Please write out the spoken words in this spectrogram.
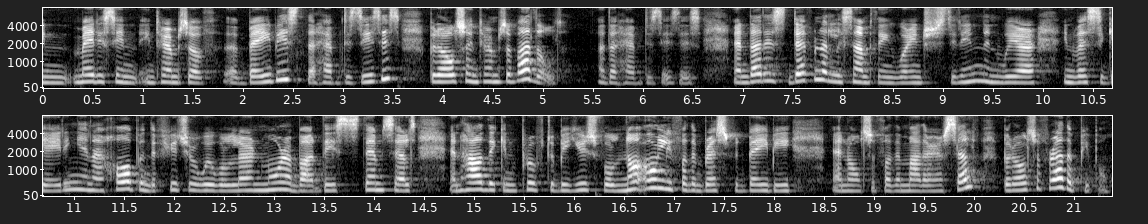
in medicine, in terms of uh, babies that have diseases, but also in terms of adults that have diseases. And that is definitely something we're interested in and we are investigating. And I hope in the future we will learn more about these stem cells and how they can prove to be useful not only for the breastfed baby and also for the mother herself, but also for other people.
